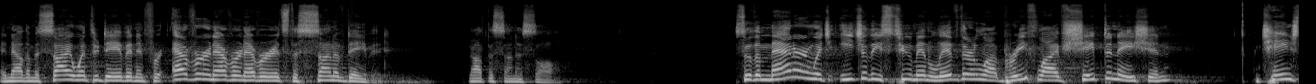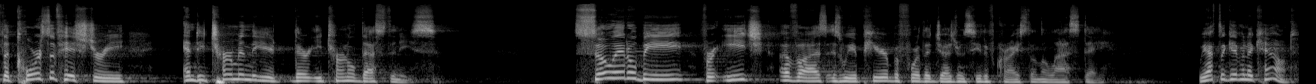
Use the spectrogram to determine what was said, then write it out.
and now the Messiah went through David, and forever and ever and ever, it's the son of David, not the son of Saul. So, the manner in which each of these two men lived their brief lives shaped a nation, changed the course of history, and determined the, their eternal destinies. So it'll be for each of us as we appear before the judgment seat of Christ on the last day. We have to give an account.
